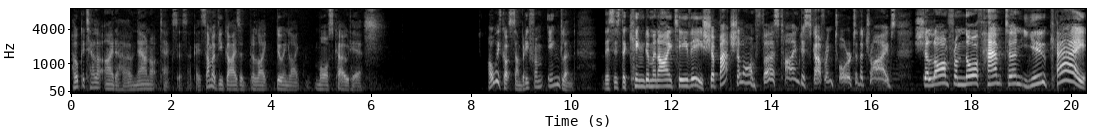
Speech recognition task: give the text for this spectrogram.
Pocatello, Idaho, now not Texas. Okay, some of you guys are, are like doing like Morse code here. Oh, we've got somebody from England. This is the Kingdom and I TV. Shabbat Shalom. First time discovering Torah to the tribes. Shalom from Northampton, UK.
